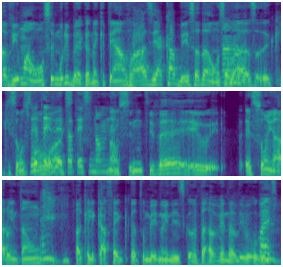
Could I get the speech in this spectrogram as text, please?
havia uma onça em Muribeca, né? Que tem a várzea e a cabeça da onça Aham. lá, que, que são os certeza, é povoados. pra ter esse nome, né? Não, se não tiver, eu, é sonharam então aquele café que eu tomei no início, quando eu tava vendo ali o. Mas me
